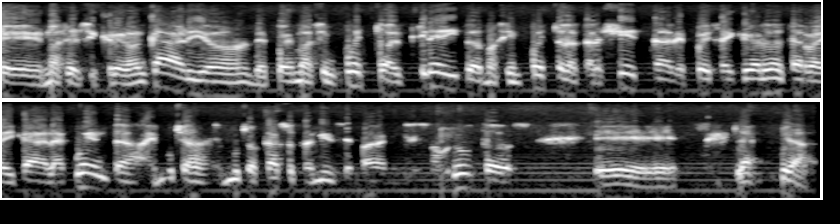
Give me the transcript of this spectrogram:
eh, más el secreto bancario, después más impuesto al crédito, más impuesto a la tarjeta, después hay que ver dónde está radicada la cuenta, hay muchas, en muchos casos también se pagan ingresos brutos. Eh, mira,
